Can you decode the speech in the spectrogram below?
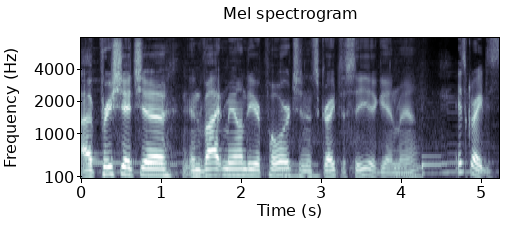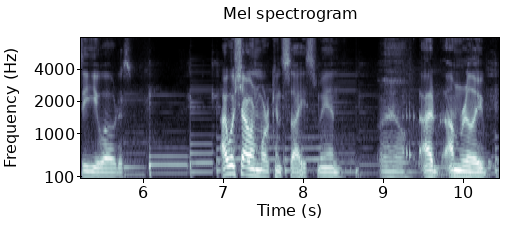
I appreciate you inviting me onto your porch, and it's great to see you again, man. It's great to see you, Otis. I wish I were more concise, man. Well, I, I'm really.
